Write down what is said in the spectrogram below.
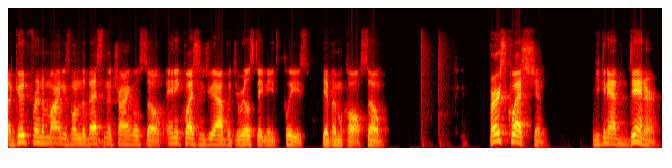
a good friend of mine. He's one of the best in the triangle. So, any questions you have with your real estate needs, please give him a call. So, first question you can have dinner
